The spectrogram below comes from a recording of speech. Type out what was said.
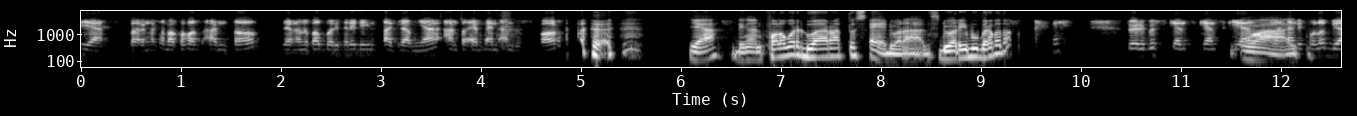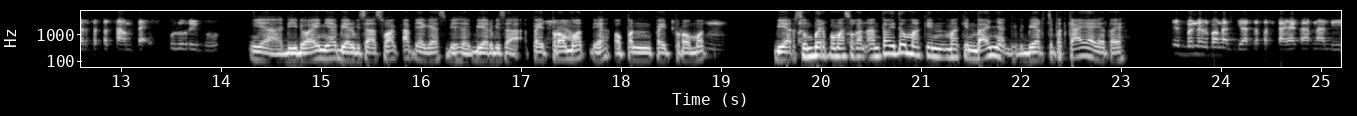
Iya, barengan sama co-host Anto. Jangan lupa buat dicari di Instagramnya Anto MN underscore. Ya, dengan follower 200 eh 200 2000 berapa toh? 2000 sekian sekian sekian. Wah, Silahkan di follow biar cepet sampai 10 ribu. Iya, didoain ya biar bisa swipe up ya guys, biar biar bisa paid Iya. promote ya, open paid promote. Hmm. Biar Open sumber pemasukan Anto itu makin makin banyak gitu, biar cepet kaya ya toh ya. Eh, bener banget biar cepet kaya karena di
